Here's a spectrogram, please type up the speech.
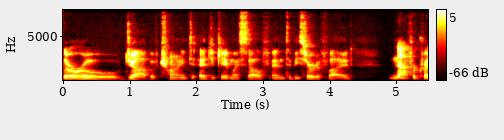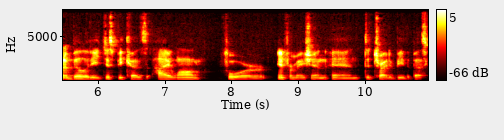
thorough job of trying to educate myself and to be certified, not for credibility, just because I long for information and to try to be the best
